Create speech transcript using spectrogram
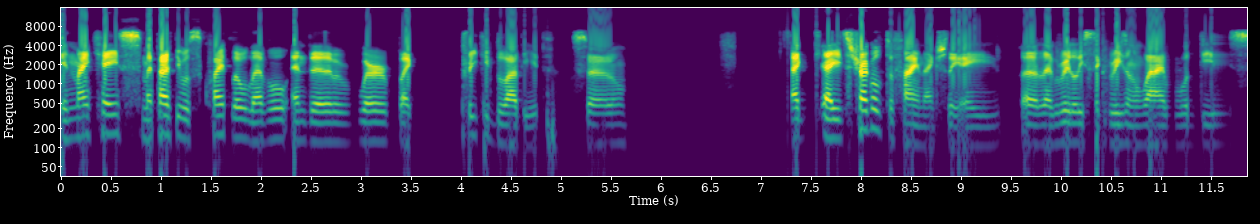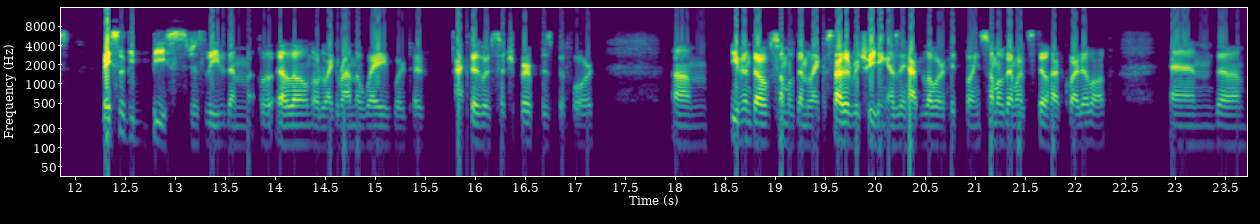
In my case, my party was quite low level and they were like pretty bloodied, so I I struggled to find actually a uh, like realistic reason why would these basically beasts just leave them alone or like run away where they acted with such purpose before. Um, even though some of them like started retreating as they had lower hit points, some of them had still had quite a lot, and um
